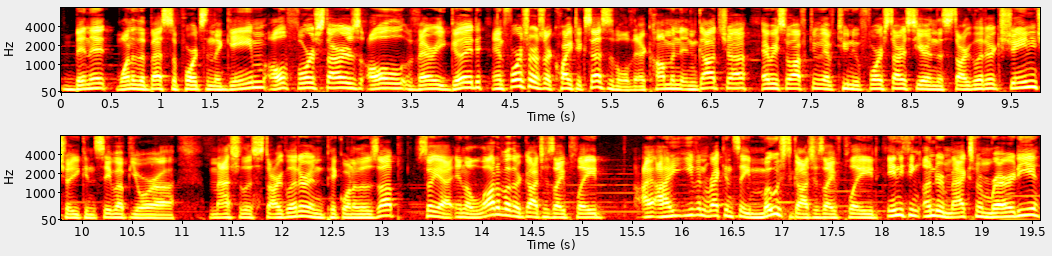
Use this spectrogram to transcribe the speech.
Bennett, one of the best supports in the game, all four stars, all very good. And four stars are quite accessible. They're common in gacha. Every so often we have two new four stars here in the Star Glitter exchange, so you can save up your uh, Masterless Star Glitter and pick one of those up. So yeah, in a lot of other gachas I played, I, I even reckon say most gachas I've played, anything under maximum rarity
